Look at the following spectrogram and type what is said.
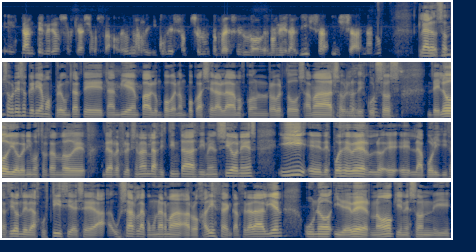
están temerosos que haya pasado. Es una ridiculez absoluta, para decirlo de manera lisa y llana, ¿no? Claro, sobre eso queríamos preguntarte también, Pablo, un poco, ¿no? Un poco ayer hablábamos con Roberto Samar sobre los discursos del odio, venimos tratando de, reflexionar en las distintas dimensiones y eh, después de ver eh, eh, la politización de la justicia, ese, usarla como un arma arrojadiza, encarcelar a alguien, uno y de ver, ¿no? Quiénes son y,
